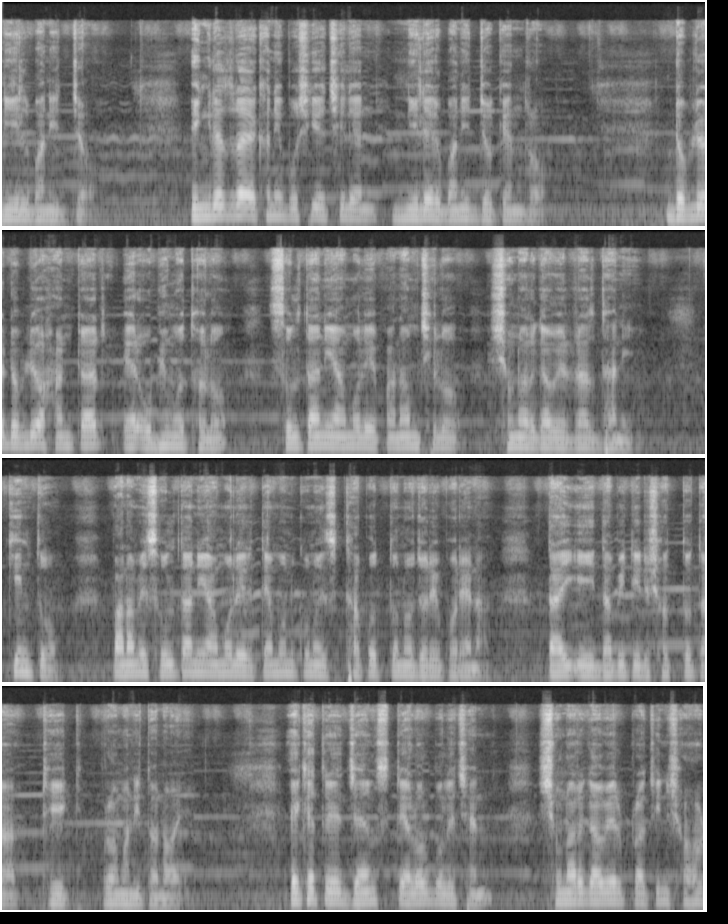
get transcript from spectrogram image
নীল বাণিজ্য। ইংরেজরা এখানে বসিয়েছিলেন নীলের বাণিজ্য কেন্দ্র। ডব্লিউ ডব্লিউ হান্টার এর অভিমত হল, সুলতানি আমলে পানাম ছিল সোনারগাঁওয়ের রাজধানী। কিন্তু পানামে সুলতানি আমলের তেমন কোনো স্থাপত্য নজরে পড়ে না, তাই এই দাবিটির সত্যতা ঠিক প্রমাণিত নয়। এক্ষেত্রে জেমস টেলর বলেছেন, সোনারগাঁওয়ের প্রাচীন শহর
